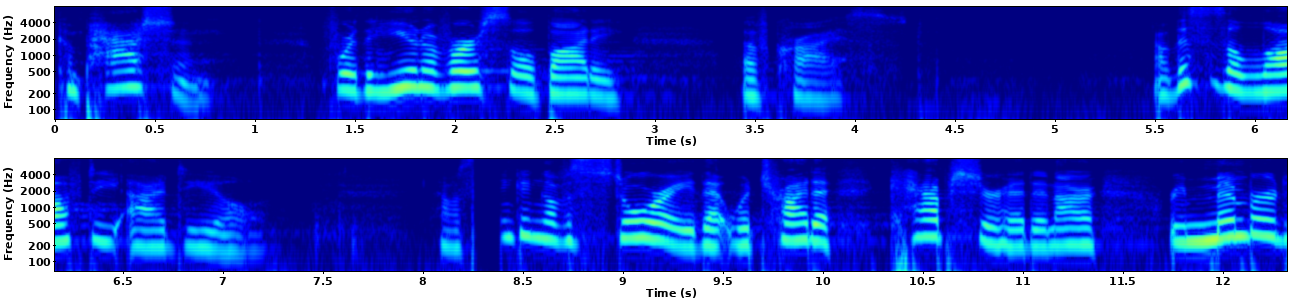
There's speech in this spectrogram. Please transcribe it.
Compassion for the universal body of Christ. Now, this is a lofty ideal. I was thinking of a story that would try to capture it, and I remembered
